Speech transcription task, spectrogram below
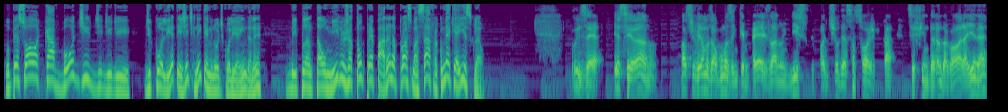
O pessoal acabou de, de, de, de, de colher, tem gente que nem terminou de colher ainda, né? E plantar o milho, já estão preparando a próxima safra? Como é que é isso, Cléo? Pois é, esse ano nós tivemos algumas intempéries lá no início do plantio dessa soja que está se findando agora aí, né?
